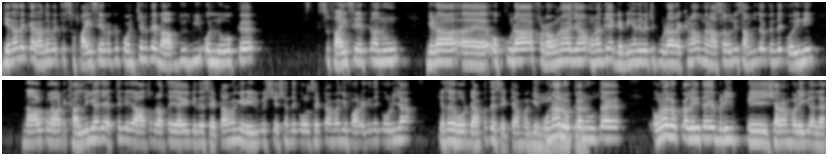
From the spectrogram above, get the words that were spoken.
ਜਿਨ੍ਹਾਂ ਦੇ ਘਰਾਂ ਦੇ ਵਿੱਚ ਸਫ਼ਾਈ ਸੇਵਕ ਪਹੁੰਚਣ ਦੇ ਬਾਵਜੂਦ ਵੀ ਉਹ ਲੋਕ ਸਫ਼ਾਈ ਸੇਵਕਾਂ ਨੂੰ ਜਿਹੜਾ ਉਹ ਕੂੜਾ ਫੜਾਉਣਾ ਜਾਂ ਉਹਨਾਂ ਦੀਆਂ ਗੱਡੀਆਂ ਦੇ ਵਿੱਚ ਕੂੜਾ ਰੱਖਣਾ ਉਹ ਮناسب ਨਹੀਂ ਸਮਝਦੇ ਉਹ ਕਹਿੰਦੇ ਕੋਈ ਨਹੀਂ ਨਾਲ ਪਲਾਟ ਖਾਲੀ ਆ ਜਾਂ ਇੱਥੇ ਕਿ ਰਾਤ ਬਰਾਤੇ ਜਾ ਕੇ ਕਿਤੇ ਸਿੱਟ ਆਵਾਂਗੇ ਰੇਲਵੇ ਸਟੇਸ਼ਨ ਦੇ ਕੋਲ ਸਿੱਟ ਆਵਾਂਗੇ ਫਾਟਕ ਦੇ ਕੋਲ ਜਾਂ ਕਿਸੇ ਹੋਰ ਡੰਪ ਤੇ ਸਿੱਟ ਆਵਾਂਗੇ। ਉਹਨਾਂ ਲੋਕਾਂ ਨੂੰ ਤਾਂ ਉਹਨਾਂ ਲੋਕਾਂ ਲਈ ਤਾਂ ਇਹ ਬੜੀ ਸ਼ਰਮ ਵਾਲੀ ਗੱਲ ਹੈ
